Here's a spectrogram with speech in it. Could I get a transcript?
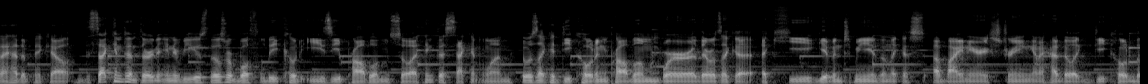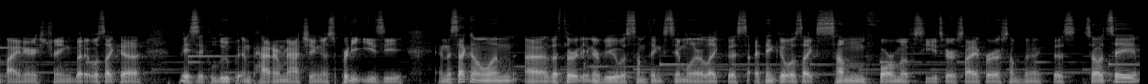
I had to pick out. The second and third interviews, those were both LeetCode easy problems. So I think the second one, it was like a decoding problem where there was like a, a key given to me and then like a, a binary string and I had to like decode the binary string, but it was like a basic loop and pattern matching. It was pretty easy. And the second one, uh, the third interview was something similar like this. I think it was like some form of Caesar cipher or something like this. So I would say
